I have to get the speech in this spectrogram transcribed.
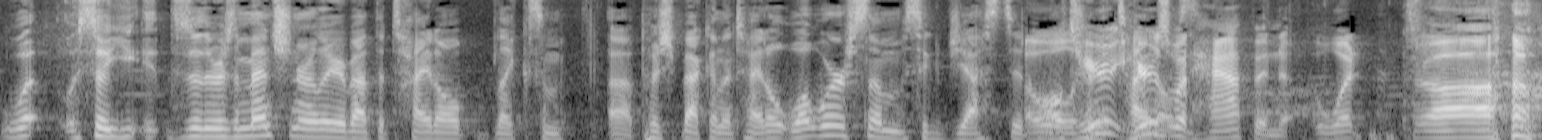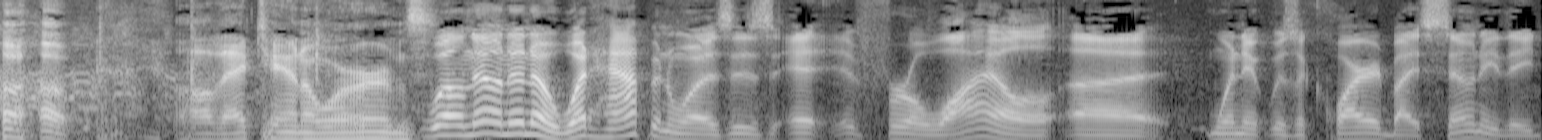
What, so, you, so there was a mention earlier about the title, like some uh, pushback on the title. What were some suggested Oh, well, alternate here, titles? here's what happened. What? Oh, that can of worms. Well, no, no, no. What happened was, is it, it- for a while uh, when it was acquired by Sony, they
